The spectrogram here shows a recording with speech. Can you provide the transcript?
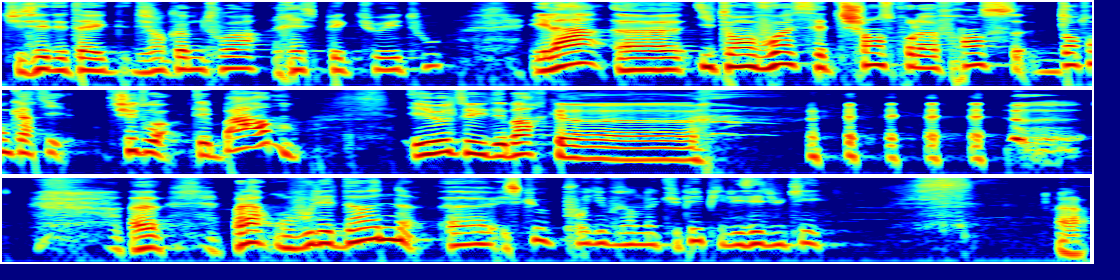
tu sais d'être avec des gens comme toi, respectueux et tout. Et là, euh, ils t'envoient cette chance pour la France dans ton quartier, chez toi. T'es bam Et eux, ils débarquent. euh, voilà, on vous les donne. Est-ce que vous pourriez vous en occuper puis les éduquer? Voilà.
